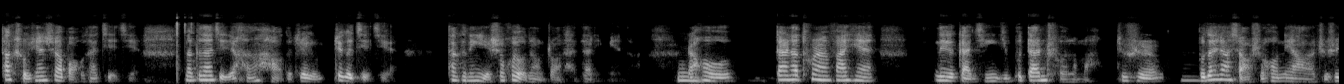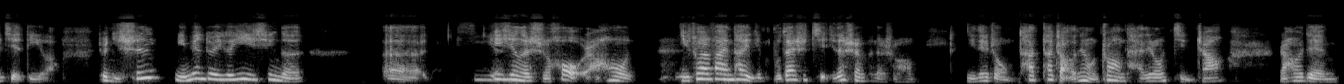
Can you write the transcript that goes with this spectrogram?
他首先是要保护他姐姐，那跟他姐姐很好的这个这个姐姐，他肯定也是会有那种状态在里面的。嗯然后，但是他突然发现，那个感情已经不单纯了嘛，就是嗯不再像小时候那样了，只是姐弟了。就你身，你面对一个异性的，呃，吸引异性的时候，然后你突然发现他已经不再是姐姐的身份的时候，你那种他他找的那种状态，那种紧张，然后有点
